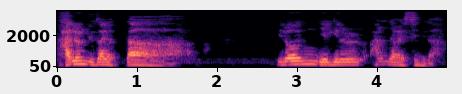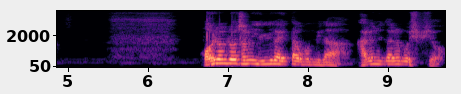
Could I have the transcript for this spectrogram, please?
가련 유다였다. 이런 얘기를 하는 자가 있습니다. 어려움도 저는 일리가 있다고 봅니다. 가련 유다를 보십시오.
